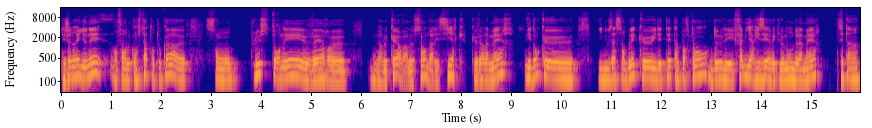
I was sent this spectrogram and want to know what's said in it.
Les jeunes réunionnais, enfin on le constate en tout cas, sont plus tournés vers vers le cœur, vers le centre, vers les cirques, que vers la mer. Et donc, euh, il nous a semblé qu'il était important de les familiariser avec le monde de la mer. C'est un,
